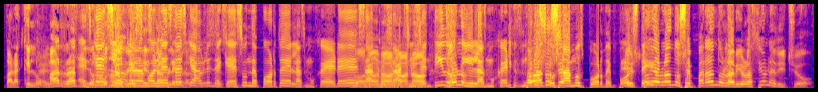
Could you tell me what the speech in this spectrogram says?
para que lo más Es rápido que posible lo que me molesta es que hables de que es un deporte de las mujeres, No, no, no, acusar no, sin no. sentido. Lo- y las mujeres no eso se- acusamos por deporte. Estoy hablando separando la violación, he dicho.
